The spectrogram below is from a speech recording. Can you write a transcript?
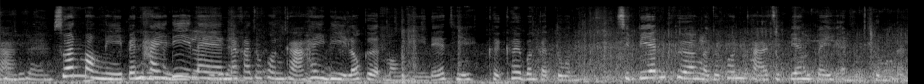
ค่ะ ส่วนมองนี้เป็นไฮดีแลนด์นะคะ ทุกคนค่ะไฮดีแล้วเกิดมองนี้เด้ที่เคยเคยเบิ่งการ์ตูน สิเปลี่ยนเครื่องแล้วทุกคนค่ะสิเปลี่ยนไปอันขึ้นอัน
